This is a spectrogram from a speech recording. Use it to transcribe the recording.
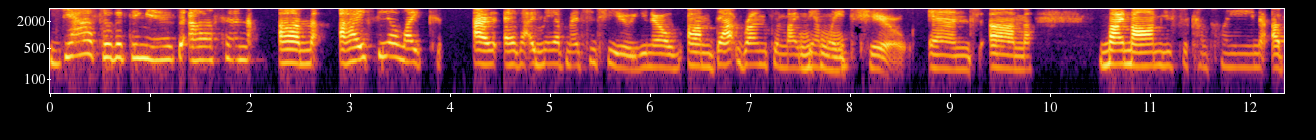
Yeah. So the thing is, Allison, um, I feel like, I, as I may have mentioned to you, you know, um, that runs in my mm-hmm. family too. And um, my mom used to complain of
